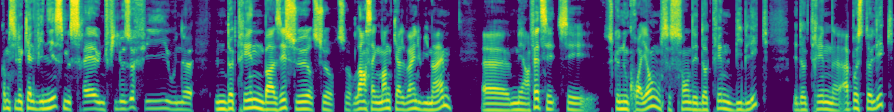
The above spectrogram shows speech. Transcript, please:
comme si le calvinisme serait une philosophie ou une, une doctrine basée sur, sur, sur l'enseignement de Calvin lui-même. Euh, mais en fait, c'est ce que nous croyons, ce sont des doctrines bibliques, des doctrines apostoliques,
